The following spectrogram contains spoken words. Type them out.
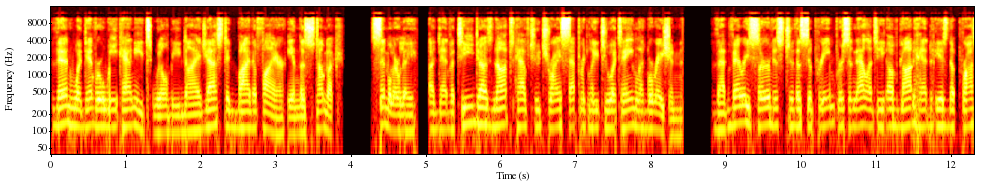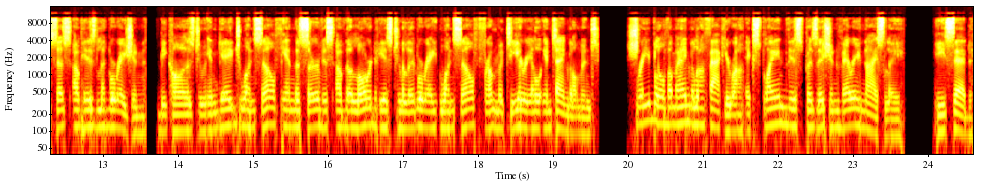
then whatever we can eat will be digested by the fire in the stomach. Similarly, a devotee does not have to try separately to attain liberation. That very service to the Supreme Personality of Godhead is the process of his liberation, because to engage oneself in the service of the Lord is to liberate oneself from material entanglement. Sri Bilvamangala Thakura explained this position very nicely. He said,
